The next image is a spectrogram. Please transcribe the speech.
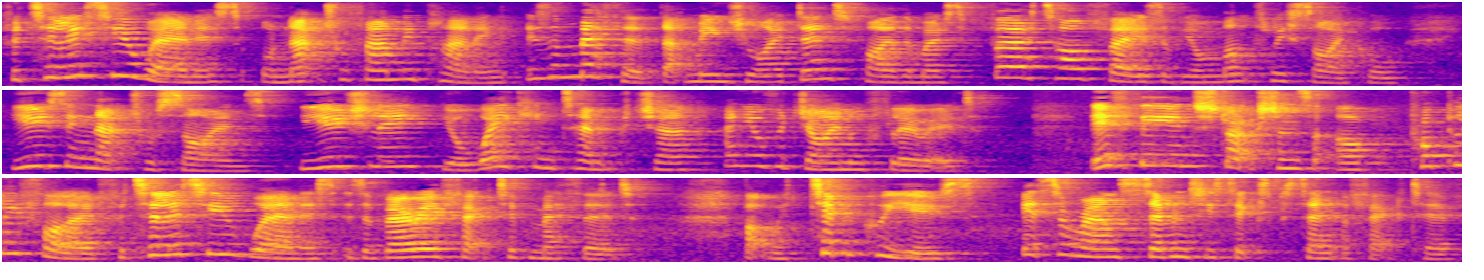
Fertility awareness or natural family planning is a method that means you identify the most fertile phase of your monthly cycle using natural signs, usually your waking temperature and your vaginal fluid. If the instructions are properly followed, fertility awareness is a very effective method, but with typical use, it's around 76% effective.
